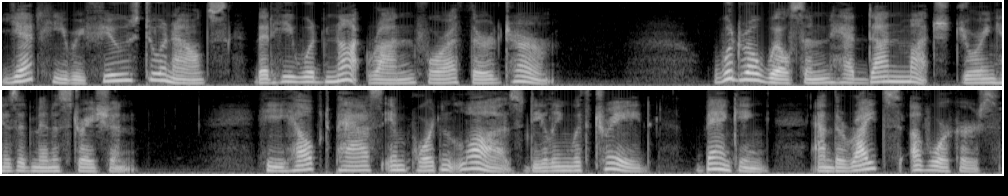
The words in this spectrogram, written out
Yet he refused to announce that he would not run for a third term. Woodrow Wilson had done much during his administration. He helped pass important laws dealing with trade, banking, and the rights of workers.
